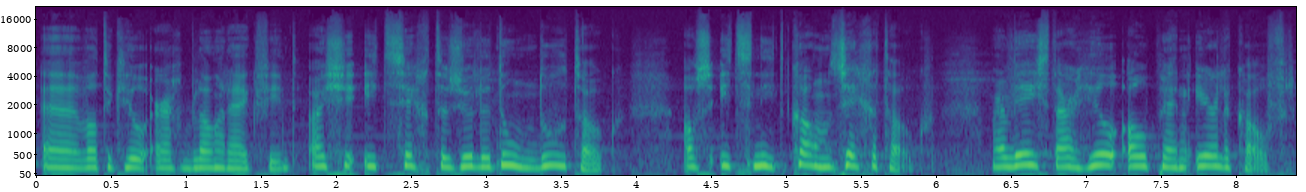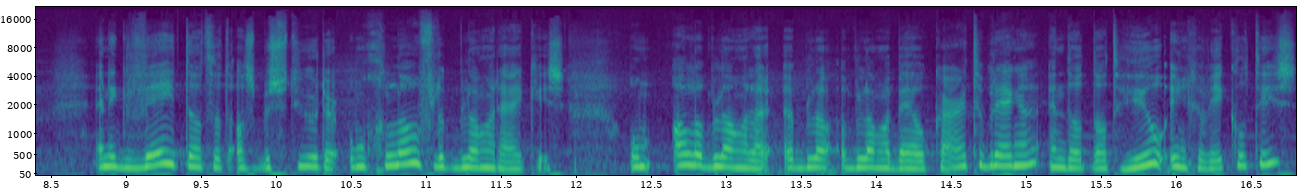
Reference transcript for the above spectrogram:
eh, wat ik heel erg belangrijk vind, als je iets zegt te zullen doen, doe het ook. Als iets niet kan, zeg het ook. Maar wees daar heel open en eerlijk over. En ik weet dat het als bestuurder ongelooflijk belangrijk is om alle belangen, eh, bela- belangen bij elkaar te brengen. En dat dat heel ingewikkeld is.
